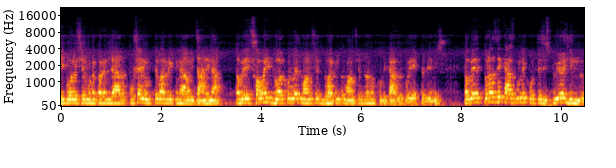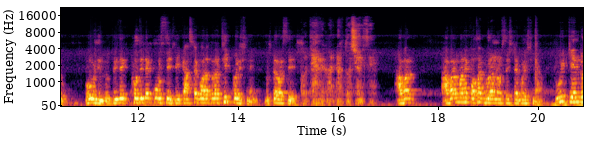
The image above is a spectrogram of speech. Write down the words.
এই বয়সে মনে করেন যে আর পোষায় উঠতে পারবে কিনা আমি জানি না। তবে সবাই দোয়া করবেন মানুষের দোয়া কিন্তু মানুষের জন্য খুবই কার্যকরী একটা জিনিস। তবে তোরা যে কাজগুলি করতেছিস তুইও হিন্দু ও হিন্দু তুই যে ক্ষতিটা করছিস এই কাজটা করা তোরা ঠিক করিস নাই বুঝতে পারছিস? আবার আবার মানে কথা ঘোরানোর চেষ্টা করিস না। তুই কেন্দ্র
